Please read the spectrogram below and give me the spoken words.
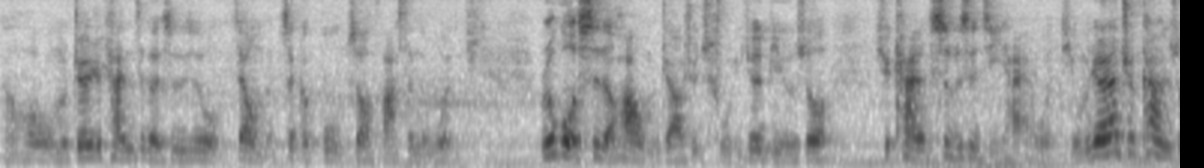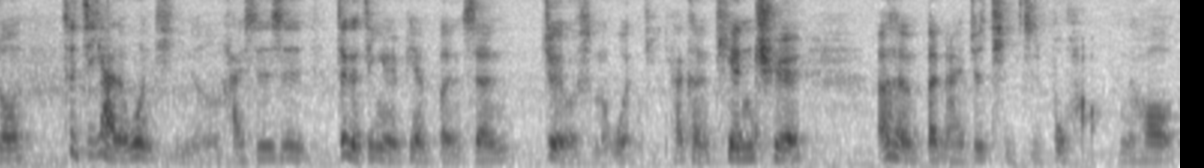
然后我们就会去看这个是不是我们在我们这个步骤发生的问题。如果是的话，我们就要去处理，就是比如说去看是不是机台的问题，我们就要去看说是机台的问题呢，还是是这个晶圆片本身就有什么问题，它可能天缺，呃，可能本来就体质不好，然后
